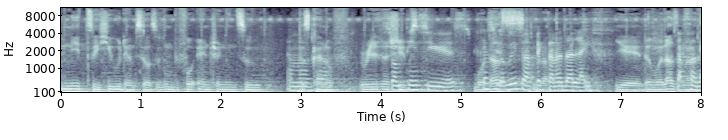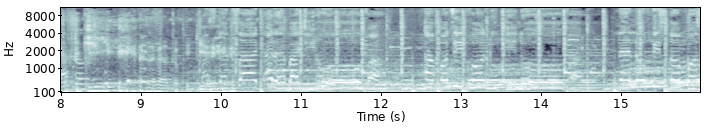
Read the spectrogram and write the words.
need to heal themselves even before entering into those kind Another- of something relationships. serious But because you're going to affect another another life. Yeah, that, well, that's, That's another another topic. that's another topic. Yeah. Steps are guided by Jehovah. I'm 44 looking over. Let no peace stop us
